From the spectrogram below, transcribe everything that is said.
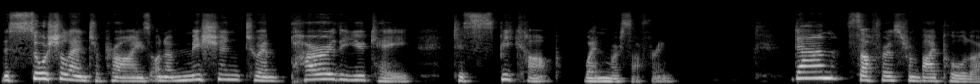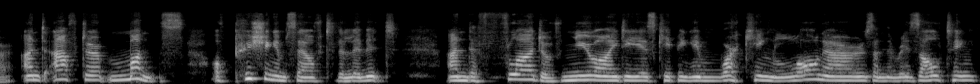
the social enterprise on a mission to empower the UK to speak up when we're suffering. Dan suffers from bipolar, and after months of pushing himself to the limit, and a flood of new ideas keeping him working long hours and the resulting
